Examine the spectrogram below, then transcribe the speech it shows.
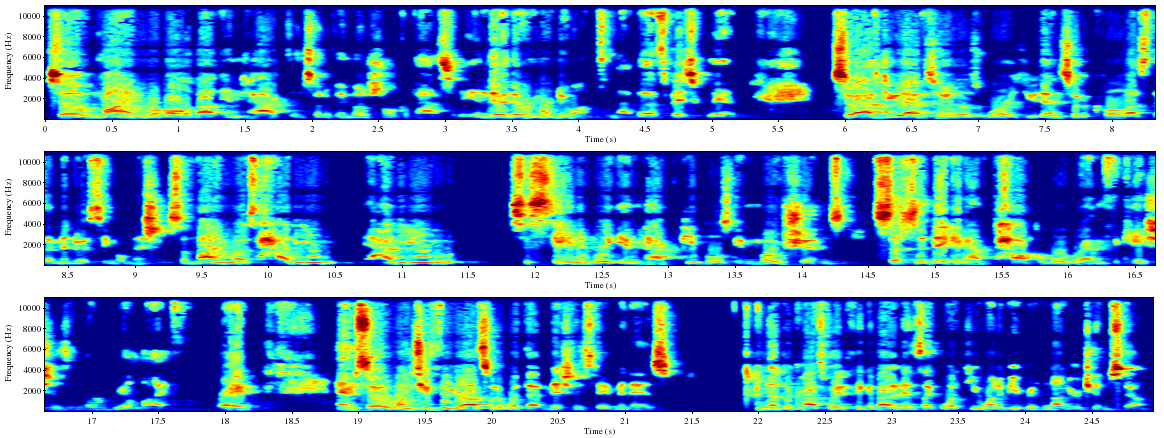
So mine were all about impact and sort of emotional capacity, and there there are more nuance in that, but that's basically it. So after you have sort of those words, you then sort of coalesce them into a single mission. So mine was how do you how do you sustainably impact people's emotions such that they can have palpable ramifications in their real life right? And so once you figure out sort of what that mission statement is, another cross way to think about it is like, what do you want to be written on your tombstone?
